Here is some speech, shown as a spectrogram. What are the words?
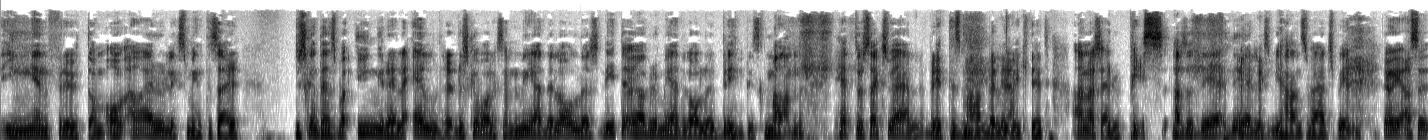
ingen förutom, om, är du liksom inte så här, du ska inte ens vara yngre eller äldre, du ska vara liksom medelålders, lite övre medelålder brittisk man. Heterosexuell brittisk man, väldigt Ja. viktigt. Annars är du piss. Alltså det, det är liksom i hans världsbild. Ja, alltså,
